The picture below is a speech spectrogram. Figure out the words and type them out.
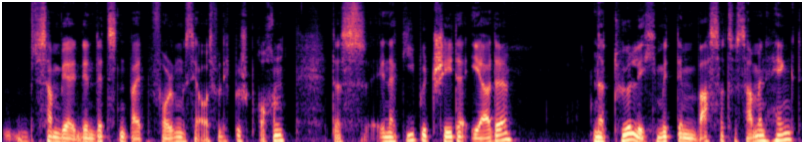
das haben wir in den letzten beiden Folgen sehr ausführlich besprochen, das Energiebudget der Erde natürlich mit dem Wasser zusammenhängt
